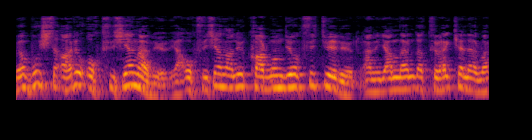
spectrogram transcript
Ve bu işte arı oksijen alıyor. Yani oksijen alıyor, karbondioksit veriyor. Hani yanlarında trakeler var.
